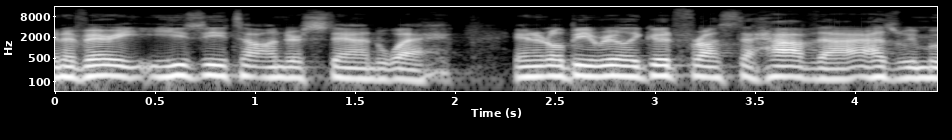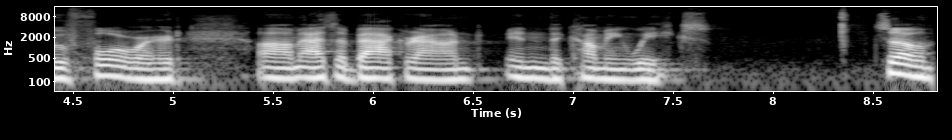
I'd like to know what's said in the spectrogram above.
in a very easy to understand way. And it'll be really good for us to have that as we move forward um, as a background in the coming weeks. So,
